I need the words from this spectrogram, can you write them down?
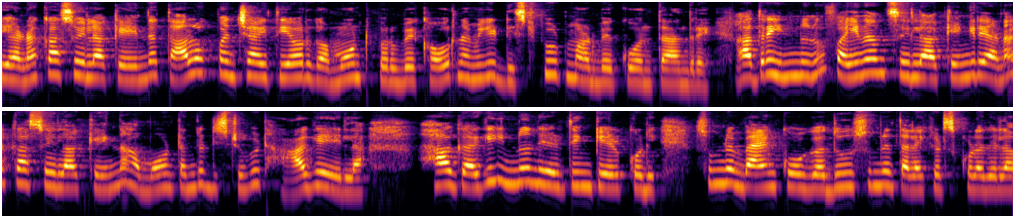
ಈ ಹಣಕಾಸು ಇಲಾಖೆಯಿಂದ ತಾಲೂಕ್ ಪಂಚಾಯಿತಿಯವ್ರಿಗೆ ಅಮೌಂಟ್ ಬರಬೇಕು, ಅವ್ರು ನಮಗೆ ಡಿಸ್ಟ್ರಿಬ್ಯೂಟ್ ಮಾಡಬೇಕು ಅಂತ ಅಂದರೆ. ಆದರೆ ಇನ್ನೂ ಫೈನಾನ್ಸ್ ಇಲಾಖೆ ಅಂದರೆ ಹಣಕಾಸು ಇಲಾಖೆಯಿಂದ ಅಮೌಂಟ್ ಅಂತೂ ಡಿಸ್ಟ್ರಿಬ್ಯೂಟ್ ಹಾಗೇ ಇಲ್ಲ. ಹಾಗಾಗಿ ಇನ್ನೊಂದು ಹೇಳ್ತೀನಿ ಕೇಳ್ಕೊಡಿ. ಸುಮ್ಮನೆ ಬ್ಯಾಂಕ್ ಹೋಗೋದು ಸುಮ್ಮನೆ ತಲೆ ಕೆಡಿಸ್ಕೊಳ್ಳೋದೆಲ್ಲ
